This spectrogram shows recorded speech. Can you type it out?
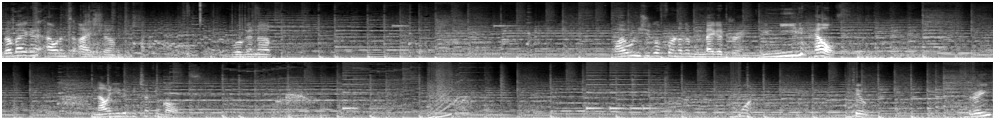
Go back out into Aisha. We're gonna Why wouldn't you go for another Mega Drain? You need health. Now we need to be chucking balls. One, two, three.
